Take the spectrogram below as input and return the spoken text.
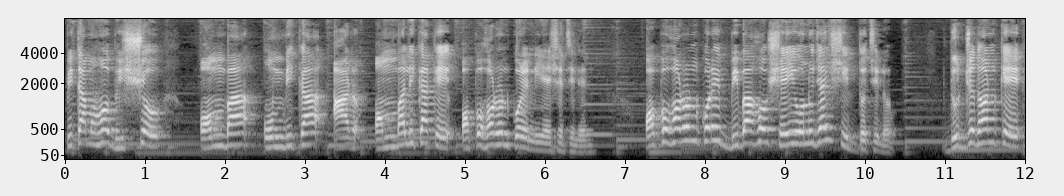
পিতামহ ভীষ্ম অম্বা, অম্বিকা আর অম্বালিকাকে অপহরণ করে নিয়ে এসেছিলেন। অপহরণ করে বিবাহ সেই অনুযায়ী সিদ্ধ ছিল। দুর্যোধনকে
